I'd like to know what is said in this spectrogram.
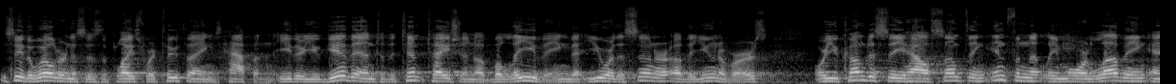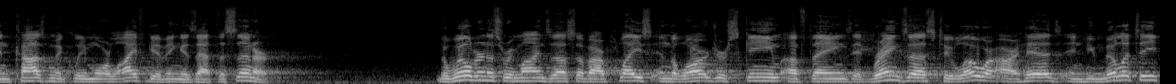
You see, the wilderness is the place where two things happen. Either you give in to the temptation of believing that you are the center of the universe, or you come to see how something infinitely more loving and cosmically more life giving is at the center. The wilderness reminds us of our place in the larger scheme of things. It brings us to lower our heads in humility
